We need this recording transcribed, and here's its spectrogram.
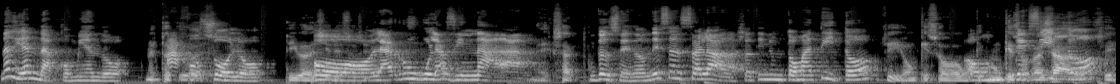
nadie anda comiendo iba ajo solo o eso. sí. la rúcula sin nada. Exacto. Entonces, donde esa ensalada ya tiene un tomatito, Sí, o un queso, O un, un queso quesito. rallado, sí.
